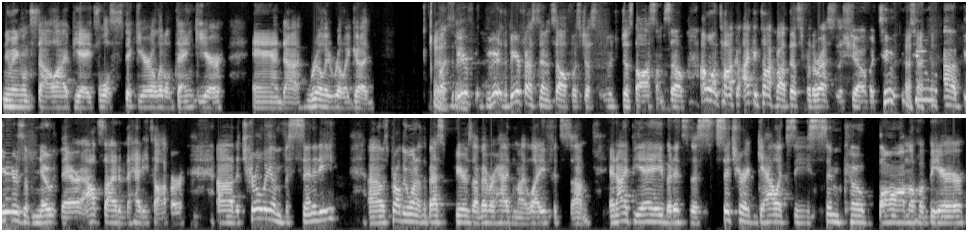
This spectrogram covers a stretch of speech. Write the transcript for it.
New England style IPA. It's a little stickier, a little dankier, and uh, really, really good. But the beer, the beer, the beer fest in itself was just was just awesome. So I want to talk. I could talk about this for the rest of the show. But two two uh, beers of note there outside of the Heady Topper, uh, the Trillium Vicinity uh, it was probably one of the best beers I've ever had in my life. It's um, an IPA, but it's this Citra Galaxy Simcoe bomb of a beer.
